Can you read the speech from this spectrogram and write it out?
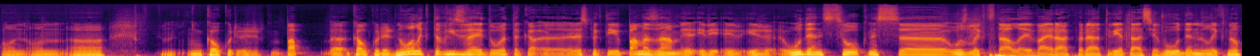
un, un, uh, Kaut kur, ir, pap, kaut kur ir noliktava izveidota, ka, respektīvi, pamazām ir, ir, ir, ir ūdens cūknis uh, uzlikts tā, lai vairāk varētu vietās jau ūdeni likt. Nu,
